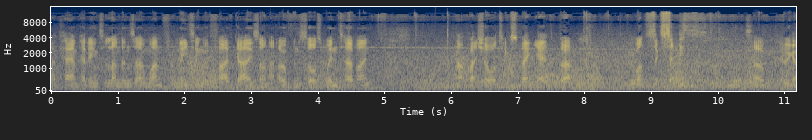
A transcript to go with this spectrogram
Okay, I'm heading to London Zone 1 for a meeting with five guys on an open source wind turbine. Not quite sure what to expect yet, but we want success. So, here we go.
